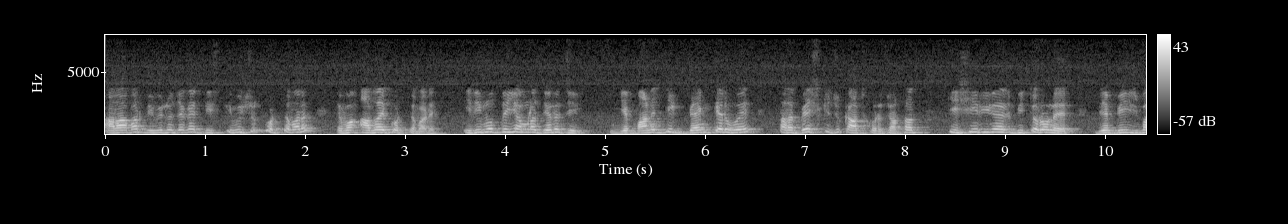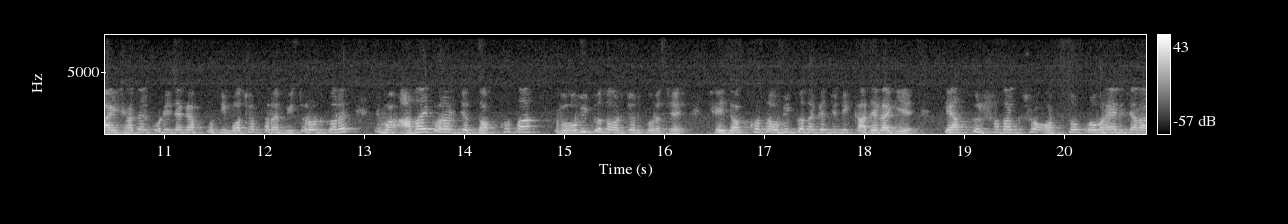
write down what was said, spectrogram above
তারা আবার বিভিন্ন জায়গায় ডিস্ট্রিবিউশন করতে পারে এবং আদায় করতে পারে। ইতিমধ্যেই আমরা জেনেছি যে বাণিজ্যিক ব্যাংকের হয়ে তারা বেশ কিছু কাজ করেছে। অর্থাৎ কৃষি ঋণের বিতরণের যে বিশ বাইশ হাজার কোটি টাকা প্রতি বছর তারা বিতরণ করে এবং আদায় করার যে দক্ষতা এবং অভিজ্ঞতা অর্জন করেছে সেই দক্ষতা, অভিজ্ঞতাকে যদি কাজে লাগিয়ে তিয়াত্তর শতাংশ অর্থ প্রবাহের যারা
